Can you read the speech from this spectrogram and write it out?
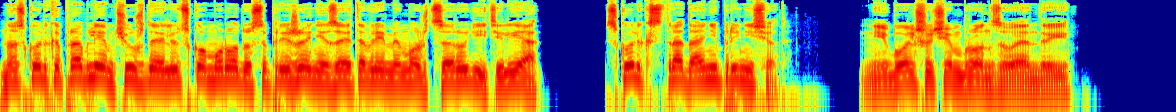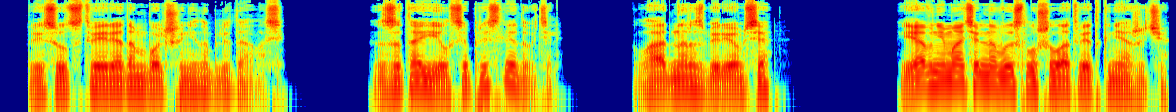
но сколько проблем чуждое людскому роду сопряжение за это время может соорудить, Илья? Сколько страданий принесет? Не больше, чем бронзовый, Андрей. Присутствие рядом больше не наблюдалось. Затаился преследователь. Ладно, разберемся. Я внимательно выслушал ответ княжича.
